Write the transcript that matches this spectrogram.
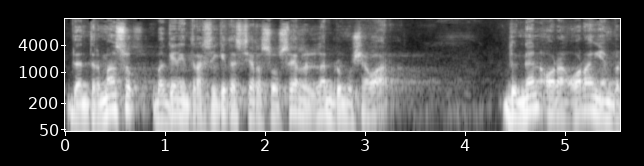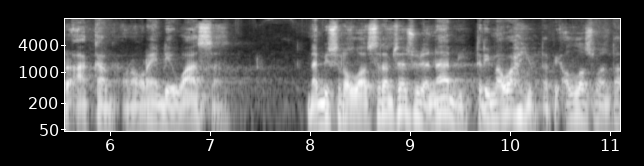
Dan termasuk bagian interaksi kita secara sosial adalah bermusyawarah. Dengan orang-orang yang berakal, orang-orang yang dewasa. Nabi SAW, saya sudah Nabi, terima wahyu. Tapi Allah SWT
